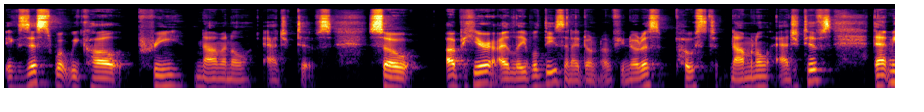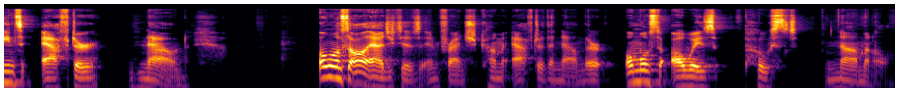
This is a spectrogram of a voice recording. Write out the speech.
exists what we call pre-nominal adjectives. So up here, I labeled these, and I don't know if you notice, post-nominal adjectives. That means after noun. Almost all adjectives in French come after the noun. They're almost always post nominal.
